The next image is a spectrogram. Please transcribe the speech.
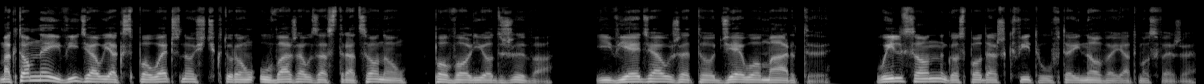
McTomney widział, jak społeczność, którą uważał za straconą, powoli odżywa. I wiedział, że to dzieło Marty. Wilson, gospodarz, kwitł w tej nowej atmosferze.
